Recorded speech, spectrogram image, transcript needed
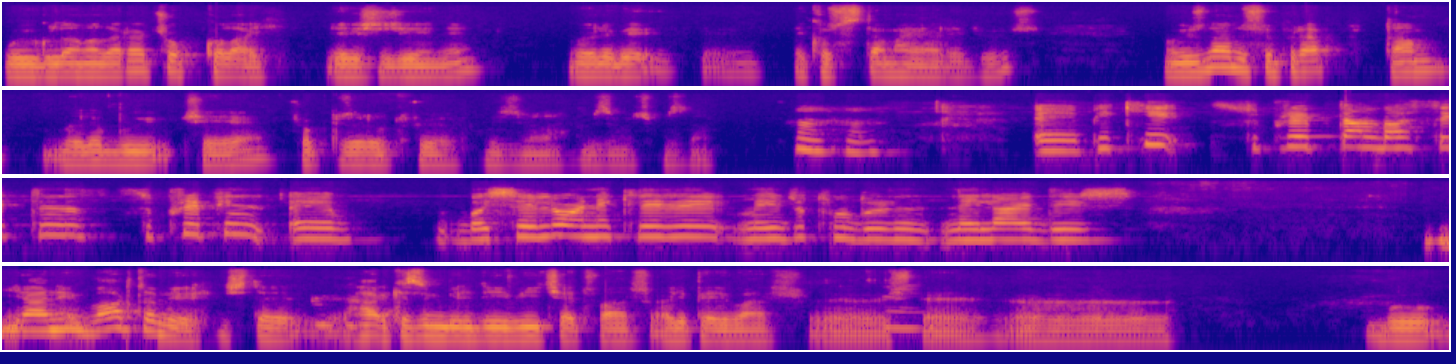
uygulamalara çok kolay erişeceğini böyle bir e, ekosistem hayal ediyoruz. O yüzden de Super tam böyle bu şeye çok güzel oturuyor vizyona bizim açımızdan. Hı hı. E, peki Suprep'ten bahsettiniz. Suprep'in e, başarılı örnekleri mevcut mudur? Nelerdir? Yani var tabii. İşte herkesin bildiği WeChat var, Alipay var. E, işte e, bu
